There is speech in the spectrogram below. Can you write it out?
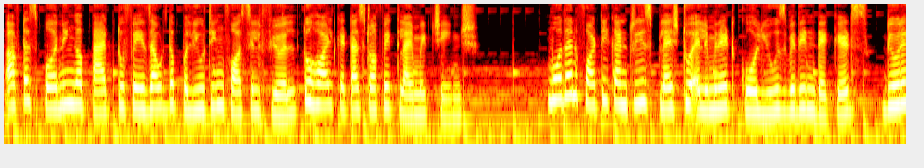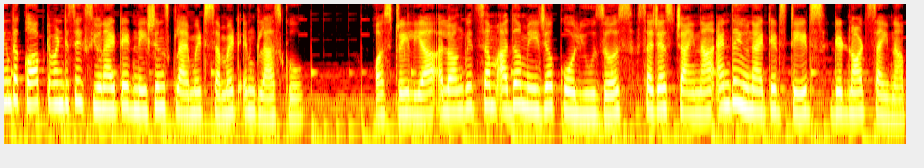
after spurning a pact to phase out the polluting fossil fuel to halt catastrophic climate change. More than 40 countries pledged to eliminate coal use within decades during the COP26 United Nations Climate Summit in Glasgow. Australia, along with some other major coal users such as China and the United States, did not sign up.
